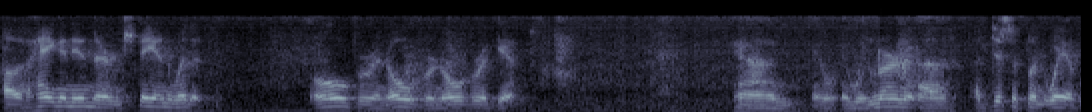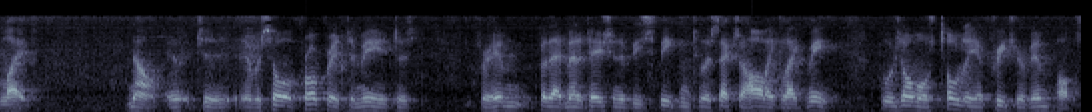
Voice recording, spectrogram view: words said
of hanging in there and staying with it over and over and over again and, and, and we learn a, a, disciplined way of life. Now, it, to, it was so appropriate to me to, for him, for that meditation to be speaking to a sexaholic like me, who was almost totally a creature of impulse.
